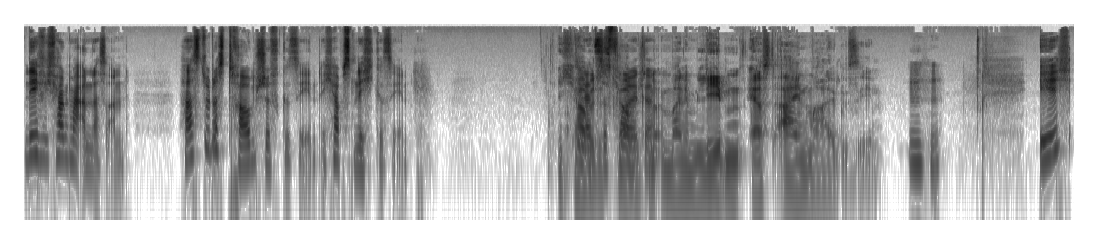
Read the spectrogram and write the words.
nee, ich fange mal anders an. Hast du das Traumschiff gesehen? Ich habe es nicht gesehen. Ich Die habe das, glaube ich, nur in meinem Leben erst einmal gesehen. Mhm. Ich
